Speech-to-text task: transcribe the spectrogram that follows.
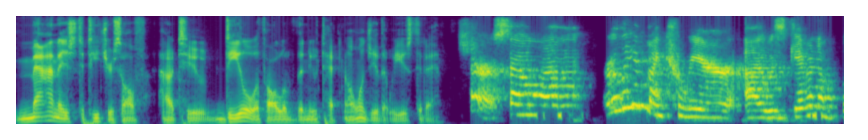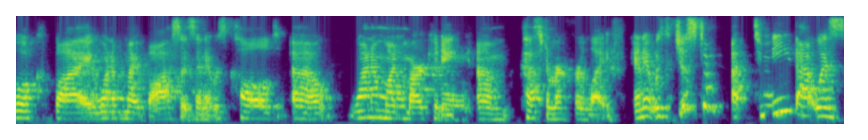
managed to teach yourself how to deal with all of the new technology that we use today. Sure. So, um, early in my career, I was given a book by one of my bosses, and it was called One on One Marketing um, Customer for Life. And it was just, a, uh, to me, that was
